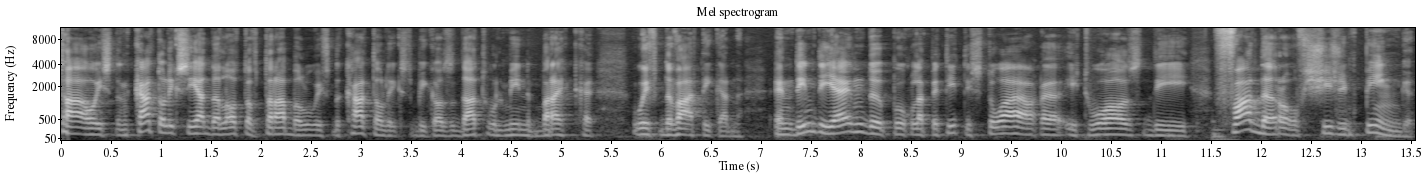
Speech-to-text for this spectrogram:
Taoist and Catholics, he had a lot of trouble with the Catholics because that would mean break with the Vatican. And in the end, pour la petite histoire, uh, it was the father of Xi Jinping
